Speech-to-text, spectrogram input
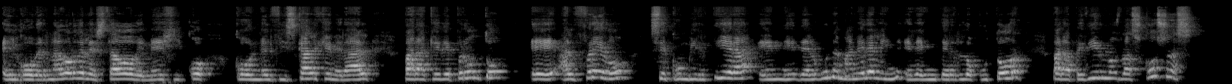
el gobernador del Estado de México con el fiscal general para que de pronto eh, Alfredo se convirtiera en, eh, de alguna manera, el, el, interlocutor para pedirnos las cosas.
